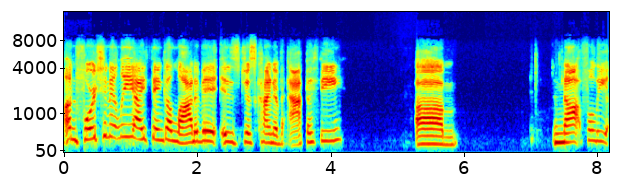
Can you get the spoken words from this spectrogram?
unfortunately, I think a lot of it is just kind of apathy. Um not fully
